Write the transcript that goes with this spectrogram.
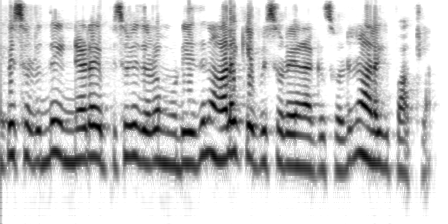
எபிசோட் வந்து இன்னோட எபிசோட் இதோட முடியுது. நாளைக்கு எபிசோட எனக்கு சொல்லிட்டு நாளைக்கு பார்க்கலாம்.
